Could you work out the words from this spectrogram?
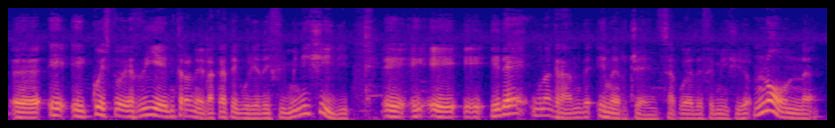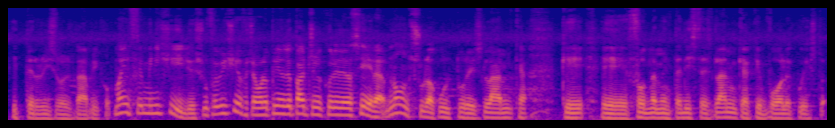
Eh, e, e, questo rientra nella categoria dei femminicidi e, e, ed è una grande emergenza quella del femminicidio, non il terrorismo islamico, ma il femminicidio. E sul femminicidio facciamo le prime due pagine del Corriere della Sera, non sulla cultura islamica, che, eh, fondamentalista islamica che vuole questo.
